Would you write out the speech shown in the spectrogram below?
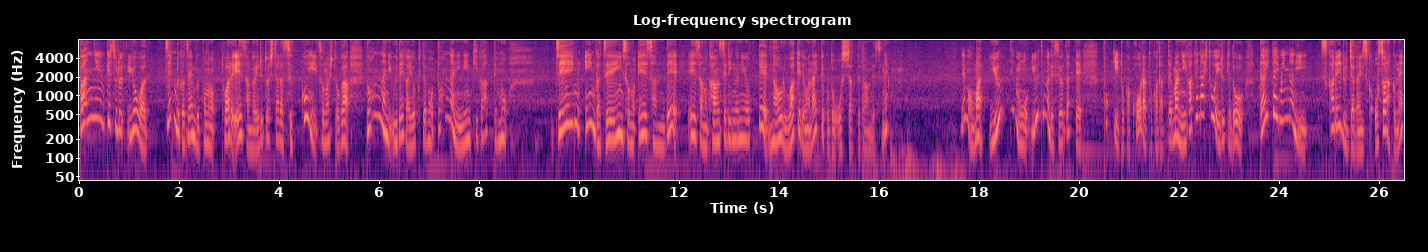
万人受けする要は全部が全部このとある A さんがいるとしたらすっごいその人がどんなに腕が良くてもどんなに人気があっても全員が全員その A さんで A さんのカウンセリングによって治るわけではないってことをおっしゃってたんですね。でもまあ言うても言うてもですよだってポッキーとかコーラとかだってまあ苦手な人はいるけど大体みんなに好かれるじゃないですか。おそらくね。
